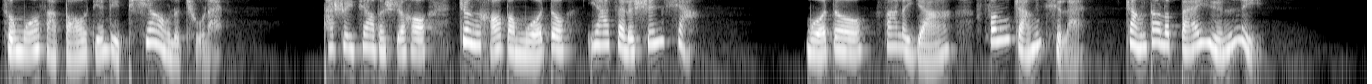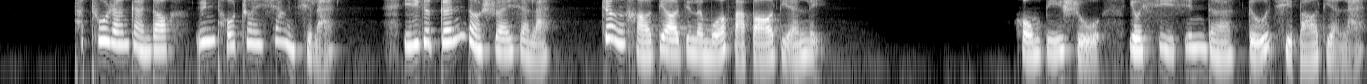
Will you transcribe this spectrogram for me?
从魔法宝典里跳了出来。他睡觉的时候正好把魔豆压在了身下。魔豆发了芽，疯长起来，长到了白云里。他突然感到晕头转向起来，一个跟头摔下来，正好掉进了魔法宝典里。红鼻鼠又细心的读起宝典来，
